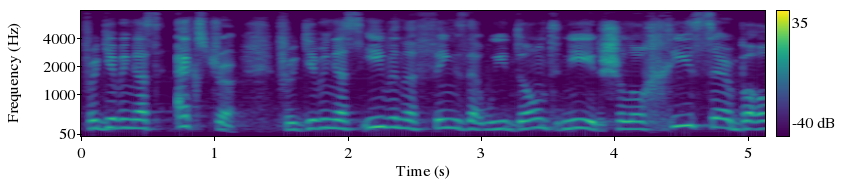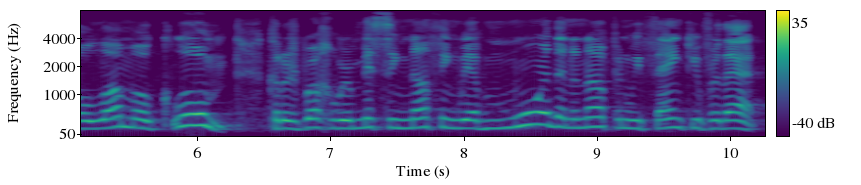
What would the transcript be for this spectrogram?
for giving us extra, for giving us even the things that we don't need. Shalochiser ba'olamo klum. HaKadosh Baruch Hu, we're missing nothing. We have more than enough, and we thank you for that.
